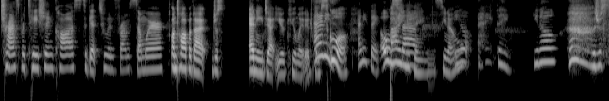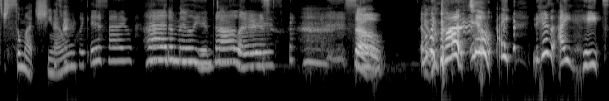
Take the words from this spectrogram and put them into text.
transportation costs to get to and from somewhere. On top of that, just any debt you accumulated from Any- school, Anything. Oh, buying things, you know. You know anything. You know. There's just, just so much, you know. like if I had a million dollars. So, oh Ew. my god, ew! I here's I hate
